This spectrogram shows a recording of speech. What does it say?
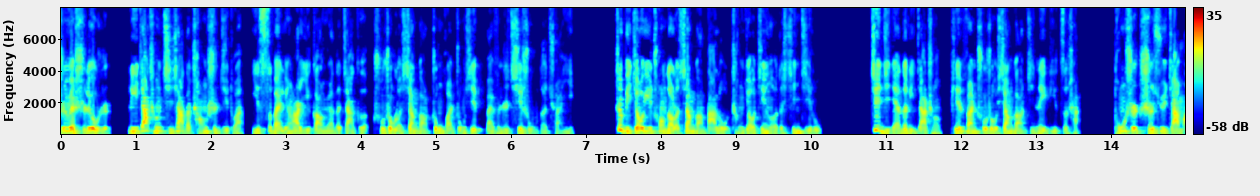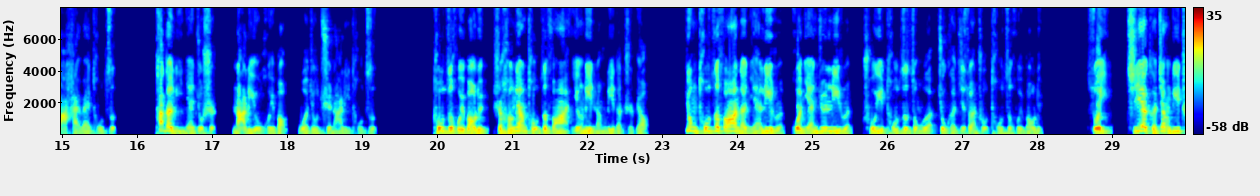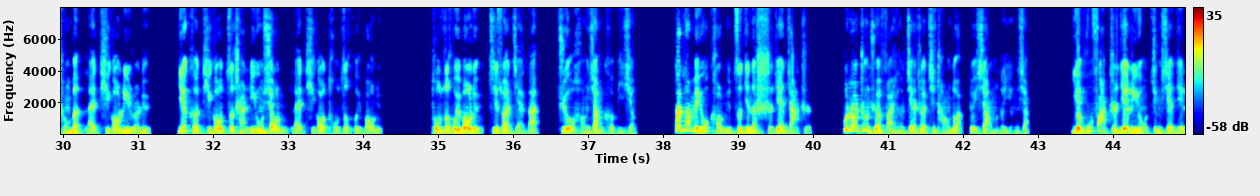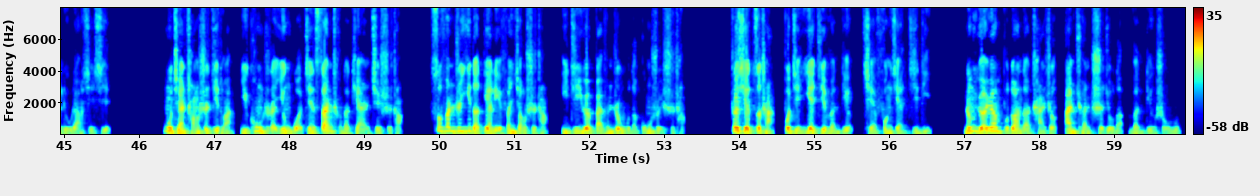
十月十六日，李嘉诚旗下的长实集团以四百零二亿港元的价格出售了香港中环中心百分之七十五的权益，这笔交易创造了香港大楼成交金额的新纪录。近几年的李嘉诚频繁出售香港及内地资产，同时持续加码海外投资。他的理念就是哪里有回报，我就去哪里投资。投资回报率是衡量投资方案盈利能力的指标，用投资方案的年利润或年均利润除以投资总额，就可计算出投资回报率。所以。企业可降低成本来提高利润率，也可提高资产利用效率来提高投资回报率。投资回报率计算简单，具有横向可比性，但它没有考虑资金的时间价值，不能正确反映建设期长短对项目的影响，也无法直接利用净现金流量信息。目前，长实集团已控制着英国近三成的天然气市场，四分之一的电力分销市场，以及约百分之五的供水市场。这些资产不仅业绩稳定，且风险极低。能源源不断的产生安全持久的稳定收入。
